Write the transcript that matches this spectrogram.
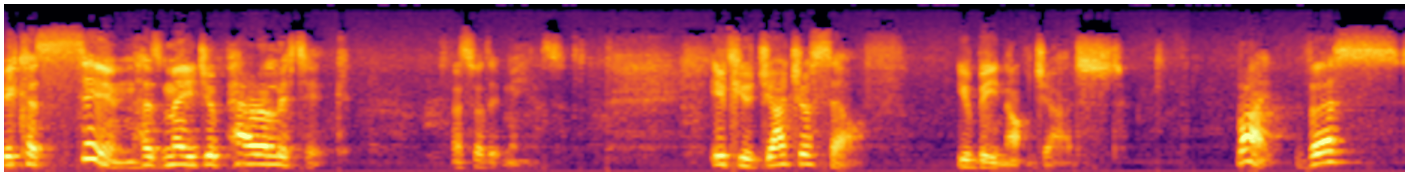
because sin has made you paralytic. That's what it means. If you judge yourself, you be not judged. Right, verse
